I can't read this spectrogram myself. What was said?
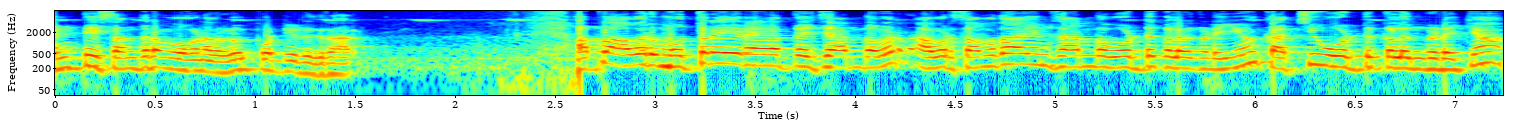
என் டி சந்திரமோகன் அவர்கள் போட்டியிடுகிறார். அப்போ அவர் முத்திரை இனத்தை சார்ந்தவர் அவர் சமுதாயம் சார்ந்த ஓட்டுகளும் கிடைக்கும் கட்சி ஓட்டுகளும் கிடைக்கும்.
